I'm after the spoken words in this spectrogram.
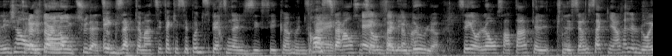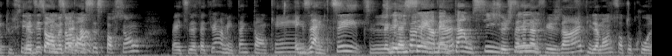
Les gens Tu ont rajoutes un nom dessus là-dessus. Exactement. tu sais, Fait que c'est pas du personnalisé. C'est comme une grosse pareil. différence aussi entre les deux. Là, Tu sais, on- là on s'entend que puis le service à la clientèle il doit être aussi. Mais tu sais, mettons ton différent. 6 portions, ben, tu l'as fait cuire en même temps que ton 15. Exact. Puis, Tu l'as glacé lissé en même temps aussi. Tu l'as juste mettre dans le frigidaire, puis le monde sont au courant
